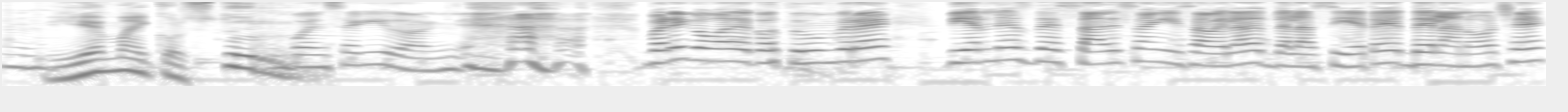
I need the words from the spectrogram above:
Mm. Y es Michael Sturr. Buen seguidor. bueno, y como de costumbre, viernes de salsa en Isabela desde las 7 de la noche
